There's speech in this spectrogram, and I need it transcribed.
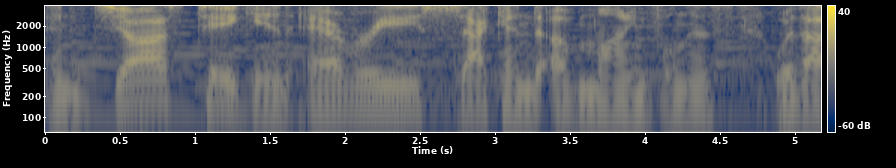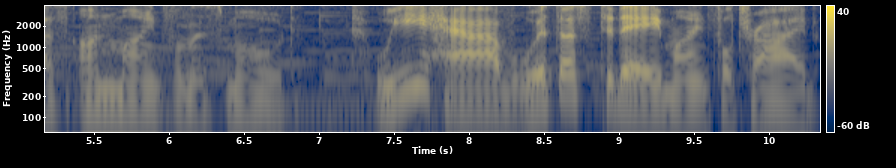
and just take in every second of mindfulness with us on mindfulness mode. We have with us today, Mindful Tribe,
